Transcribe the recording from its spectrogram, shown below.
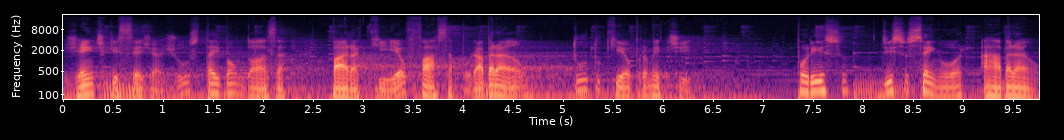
gente que seja justa e bondosa, para que eu faça por Abraão tudo o que eu prometi. Por isso, disse o Senhor a Abraão:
